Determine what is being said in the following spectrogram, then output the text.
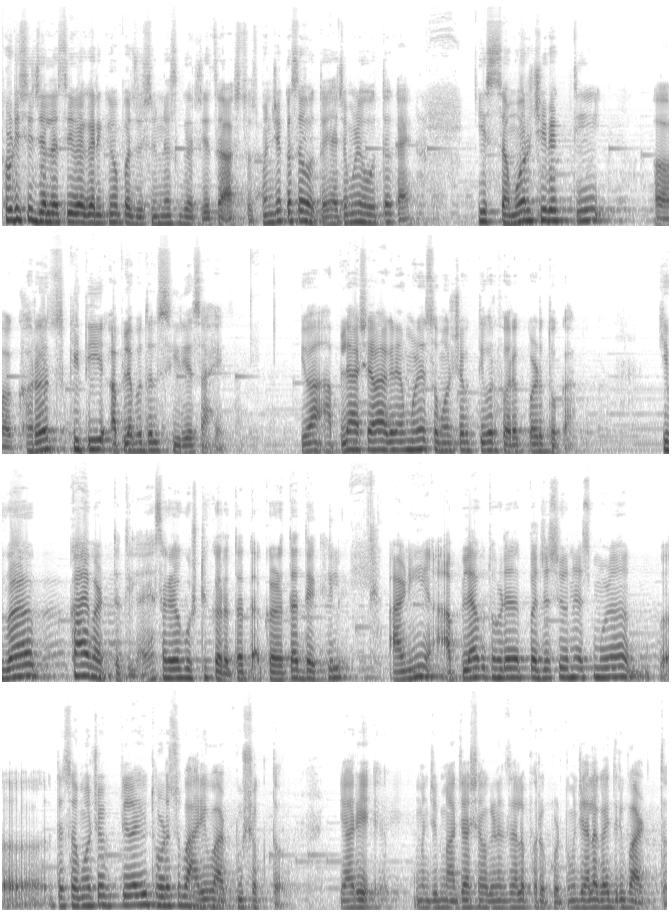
थोडीशी जलसी वगैरे किंवा पॉझिटिव्हनेस गरजेचं असतोच. म्हणजे कसं होतं? ह्याच्यामुळे होतं काय? की समोरची व्यक्ती खरंच किती आपल्याबद्दल सिरियस आहे? किंवा आपल्या अशा वागण्यामुळे समोरच्या व्यक्तीवर फरक पडतो का? किंवा काय वाटतं तिला? ह्या सगळ्या गोष्टी करतात कळतात देखील. आणि आपल्या थोड्या पजेसिव्हनेसमुळं त्या समोरच्या व्यक्तीलाही थोडंसं भारी वाटू शकतं. या रे म्हणजे माझ्या अशा वागण्याचा त्याला फरक पडतो म्हणजे याला काहीतरी वाटतं.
